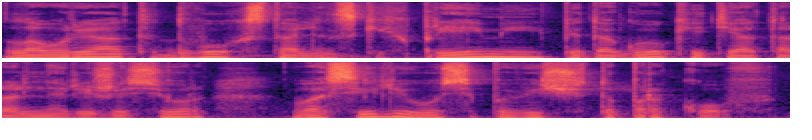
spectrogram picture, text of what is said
лауреат двух сталинских премий, педагог и театральный режиссер Василий Осипович Топорков –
